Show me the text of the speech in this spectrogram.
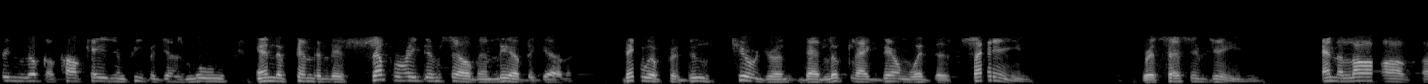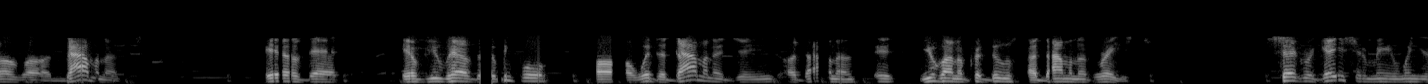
certain look of Caucasian people just move independently, separate themselves and live together, they will produce children that look like them with the same recessive genes. And the law of, of uh, dominance is that if you have the people uh, with the dominant genes or dominance, it, you're going to produce a dominant race. Segregation means when you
